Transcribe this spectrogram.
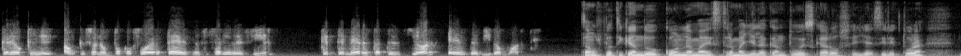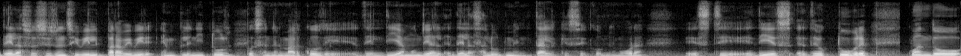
creo que, aunque suene un poco fuerte, es necesario decir que tener esta atención es debido a muerte. Estamos platicando con la maestra Mayela Canto Escaros, ella es directora de la Asociación Civil para Vivir en Plenitud, pues en el marco de, del Día Mundial de la Salud Mental que se conmemora este 10 de octubre. Cuando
